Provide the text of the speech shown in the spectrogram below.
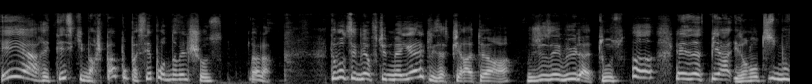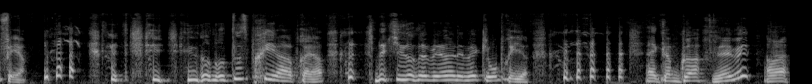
et arrêter ce qui marche pas pour passer pour de nouvelles choses. Voilà. Tout le monde s'est bien foutu de ma gueule avec les aspirateurs. Hein. Je vous ai vus là, tous. Ah, les aspirateurs, ils en ont tous bouffé. Hein. ils en ont tous pris après. Hein. Dès qu'ils en avaient un, les mecs l'ont pris. Hein. comme quoi, vous avez vu. Ah,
